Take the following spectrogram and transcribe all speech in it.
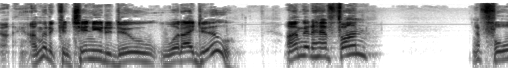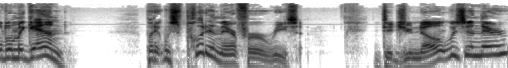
I'm going to continue to do what I do. I'm going to have fun. I fooled him again. But it was put in there for a reason. Did you know it was in there?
